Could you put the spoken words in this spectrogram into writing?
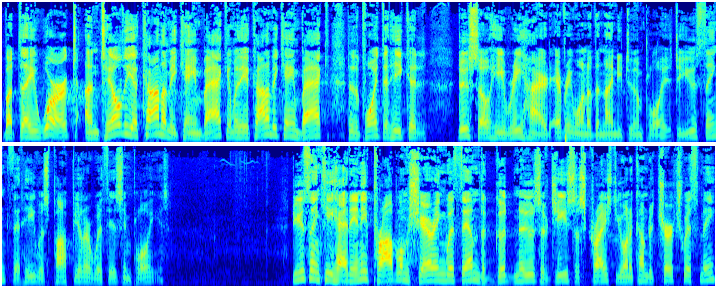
But they worked until the economy came back. And when the economy came back to the point that he could do so, he rehired every one of the 92 employees. Do you think that he was popular with his employees? Do you think he had any problem sharing with them the good news of Jesus Christ? Do you want to come to church with me?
